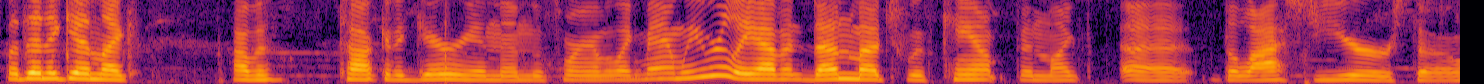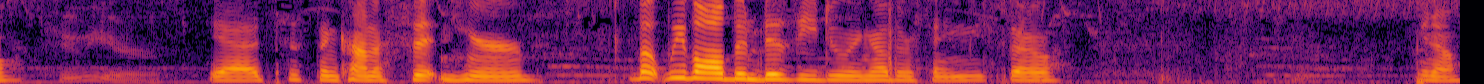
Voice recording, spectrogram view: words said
But then again, like I was talking to Gary and them this morning, I'm like, man, we really haven't done much with camp in like uh, the last year or so. Two years. Yeah, it's just been kind of sitting here. But we've all been busy doing other things, so you know.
